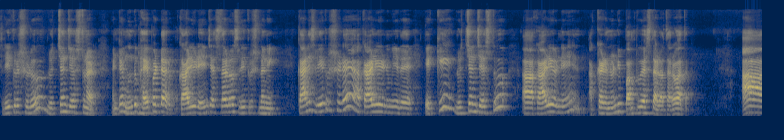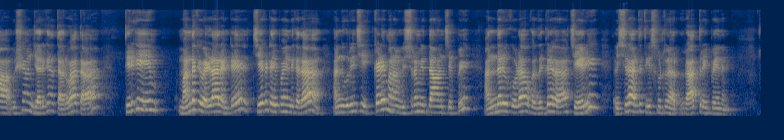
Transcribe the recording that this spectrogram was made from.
శ్రీకృష్ణుడు నృత్యం చేస్తున్నాడు. అంటే ముందు భయపడ్డారు. కాళీయుడు ఏం చేస్తాడో శ్రీకృష్ణుని. కానీ శ్రీకృష్ణుడే ఆ కాళీయుడి మీద ఎక్కి నృత్యం చేస్తూ ఆ కాళీయుడిని అక్కడి నుండి పంపివేస్తాడు ఆ తర్వాత. ఆ విషయం జరిగిన తర్వాత తిరిగి మందకి వెళ్ళాలంటే చీకటి అయిపోయింది కదా. అందు గురించి ఇక్కడే మనం విశ్రమిద్దామని చెప్పి అందరూ కూడా ఒక దగ్గర చేరి విశ్రాంతి తీసుకుంటున్నారు. రాత్రి అయిపోయిందని.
